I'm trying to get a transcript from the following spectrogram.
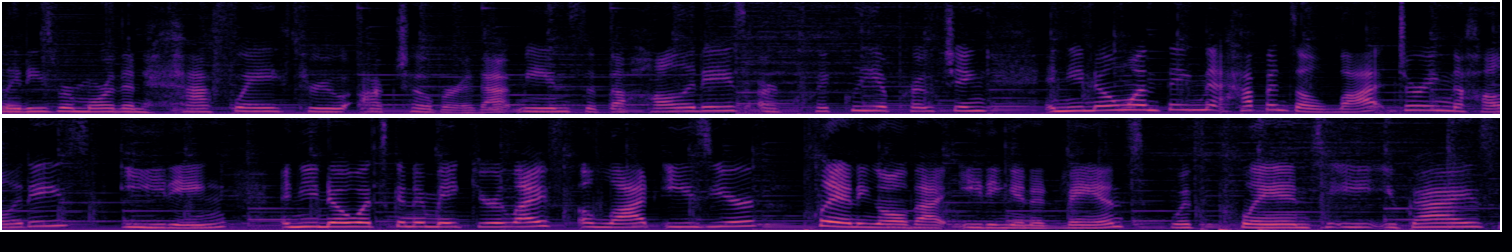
Ladies, we're more than halfway through October. That means that the holidays are quickly approaching. And you know one thing that happens a lot during the holidays? Eating. And you know what's going to make your life a lot easier? Planning all that eating in advance with Plan to Eat. You guys,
